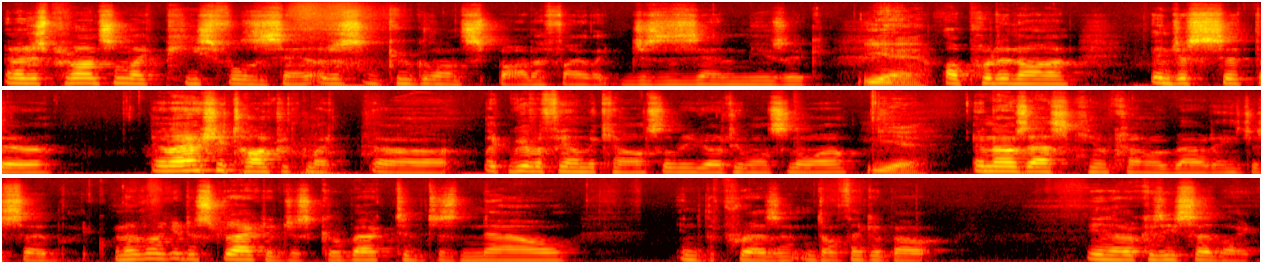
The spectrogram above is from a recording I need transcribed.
and I just put on some like peaceful Zen. I'll just Google on Spotify like just Zen music. yeah I'll put it on and just sit there. And I actually talked with my uh, like we have a family counselor we go to once in a while, yeah and I was asking him kind of about it. He just said like whenever I get distracted, just go back to just now, into the present, and don't think about, you know, because he said like,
